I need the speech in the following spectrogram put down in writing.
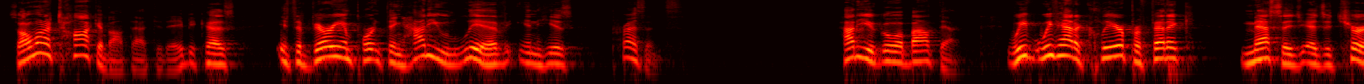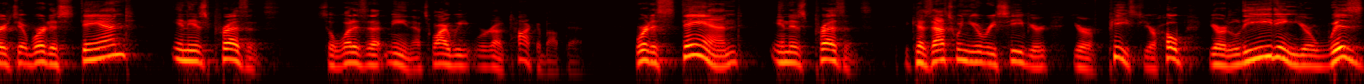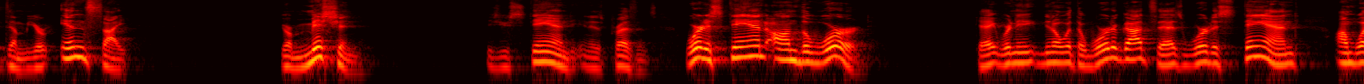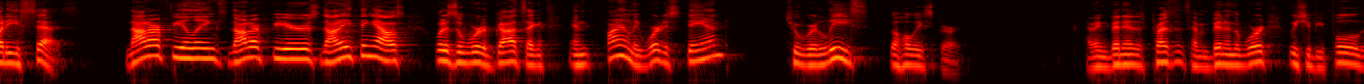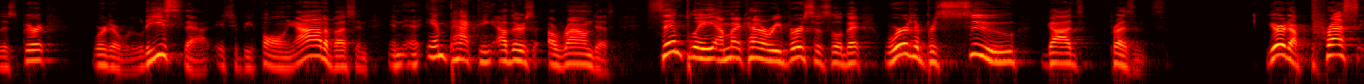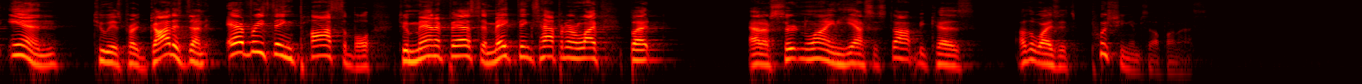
So I want to talk about that today because it's a very important thing. How do you live in his presence? How do you go about that? We've, we've had a clear prophetic message as a church that we're to stand in his presence. So, what does that mean? That's why we, we're going to talk about that. We're to stand in his presence because that's when you receive your, your peace, your hope, your leading, your wisdom, your insight, your mission is you stand in his presence. We're to stand on the word. Okay, we're to you know what the word of God says. We're to stand on what he says. Not our feelings, not our fears, not anything else. What is the word of God saying? And finally, we're to stand to release the Holy Spirit. Having been in his presence, having been in the word, we should be full of the Spirit. We're to release that. It should be falling out of us and, and, and impacting others around us. Simply, I'm going to kind of reverse this a little bit. We're to pursue God's presence. You're to press in to his presence. God has done everything possible to manifest and make things happen in our life, but at a certain line, he has to stop because otherwise it's pushing himself on us.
